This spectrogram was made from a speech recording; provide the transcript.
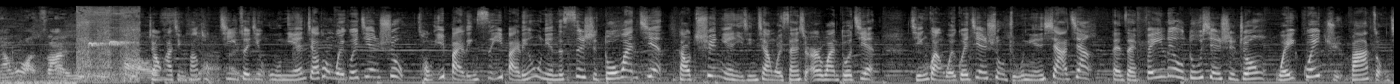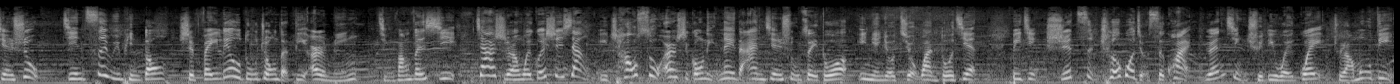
呀，我知。彰化警方统计，最近五年交通违规件数从一百零四、一百零五年的四十多万件，到去年已经降为三十二万多件。尽管违规件数逐年下降，但在非六都县市中，违规举发总件数。仅次于屏东，是非六都中的第二名。警方分析，驾驶人违规事项以超速二十公里内的案件数最多，一年有九万多件。毕竟十次车祸九次快，远景取缔违规，主要目的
